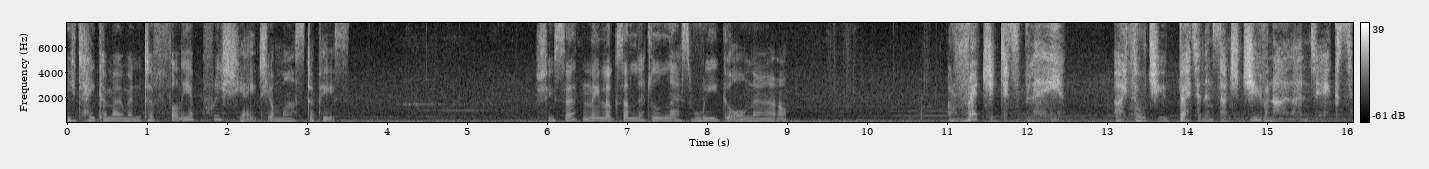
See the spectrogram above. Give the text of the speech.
You take a moment to fully appreciate your masterpiece. She certainly looks a little less regal now. A wretched display. I thought you better than such juvenile antics.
